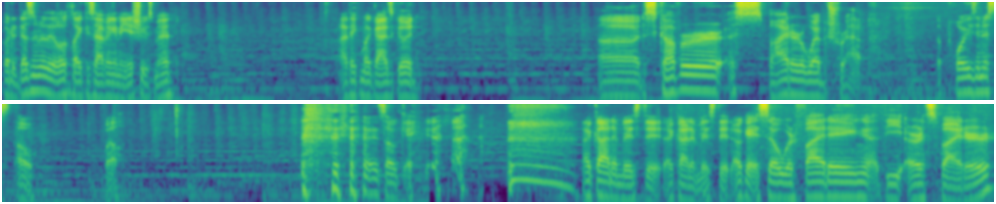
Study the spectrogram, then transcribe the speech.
But it doesn't really look like he's having any issues, man. I think my guy's good. Uh, discover a spider web trap. The poisonous. Oh, well. it's okay. I kind of missed it. I kind of missed it. Okay, so we're fighting the earth spider.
